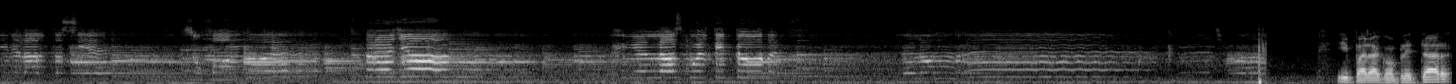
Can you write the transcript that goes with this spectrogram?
y en el alto cielo su fondo estrellado Y para completar,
